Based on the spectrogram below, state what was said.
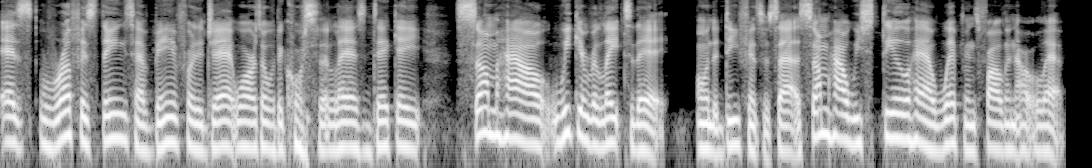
as rough as things have been for the Jaguars over the course of the last decade, somehow we can relate to that on the defensive side. Somehow we still have weapons falling our lap.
